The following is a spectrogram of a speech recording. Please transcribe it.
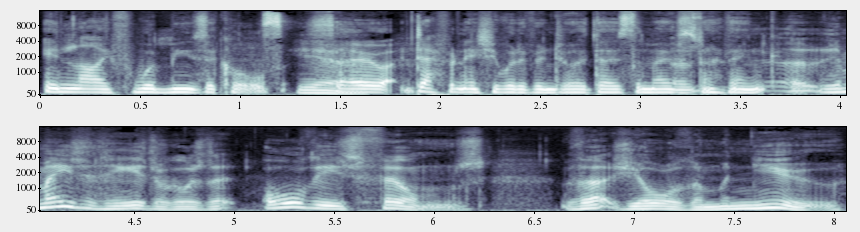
in life were musicals. Yeah. So definitely she would have enjoyed those the most. I think. Uh, the amazing thing is, of course, that all these films, virtually all of them, were new.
